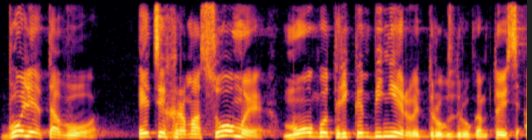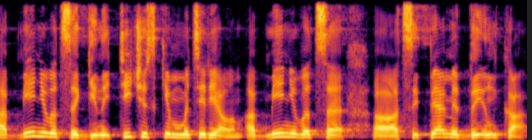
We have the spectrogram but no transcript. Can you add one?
Более того, эти хромосомы могут рекомбинировать друг с другом, то есть обмениваться генетическим материалом, обмениваться э, цепями ДНК.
